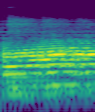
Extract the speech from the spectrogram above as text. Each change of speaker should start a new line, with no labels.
Música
